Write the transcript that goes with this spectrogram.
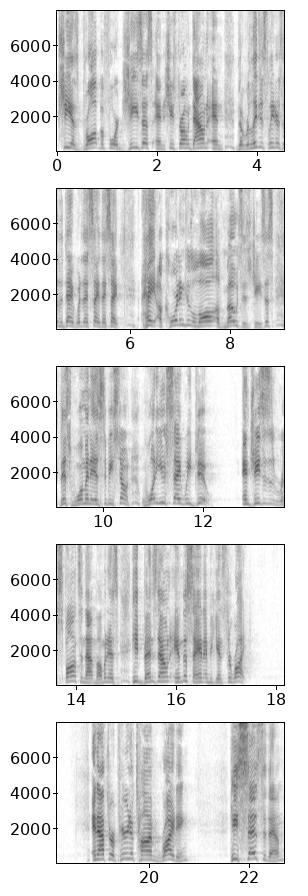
She is brought before Jesus and she's thrown down. And the religious leaders of the day, what do they say? They say, Hey, according to the law of Moses, Jesus, this woman is to be stoned. What do you say we do? And Jesus' response in that moment is he bends down in the sand and begins to write. And after a period of time writing, he says to them,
